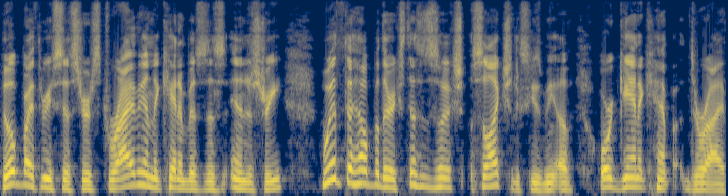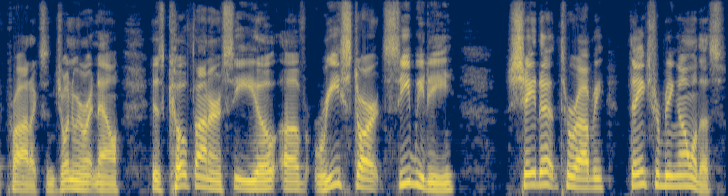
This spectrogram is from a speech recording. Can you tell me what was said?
built by three sisters, thriving in the cannabis industry with the help of their extensive selection, excuse me, of organic hemp derived products. And joining me right now is co-founder and CEO of Restart CBD, Shada Torabi. Thanks for being on with us.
